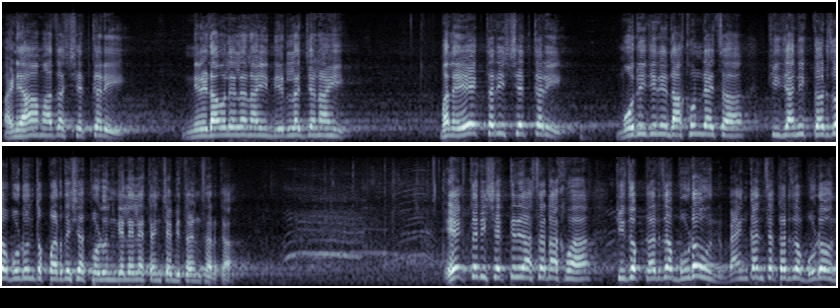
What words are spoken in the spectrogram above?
आणि हा माझा शेतकरी निर्डावलेला नाही निर्लज्ज नाही. मला एक तरी शेतकरी मोदीजीने दाखवून द्यायचा की ज्यांनी कर्ज बुडून तो परदेशात पडून गेलेला आहे त्यांच्या मित्रांसारखा. एक तरी शेतकरी असा दाखवा की जो कर्ज बुडवून बँकांचं कर्ज बुडवून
